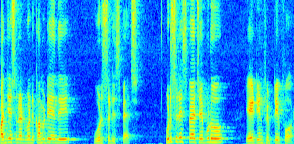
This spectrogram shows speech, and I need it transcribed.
పనిచేసినటువంటి కమిటీ ఏంది? Wood's dispatch. వుడ్స్ డిస్పాచ్ ఎప్పుడు? Eighteen fifty four.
